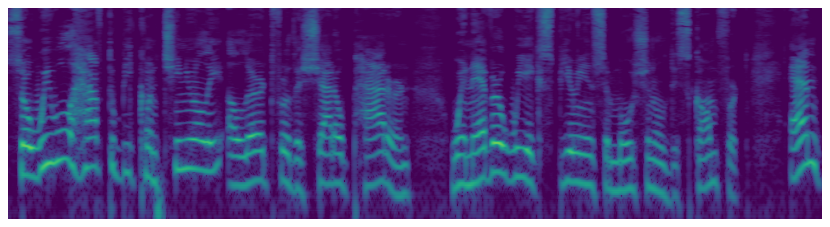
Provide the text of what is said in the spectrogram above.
So we will have to be continually alert for the shadow pattern whenever we experience emotional discomfort. And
